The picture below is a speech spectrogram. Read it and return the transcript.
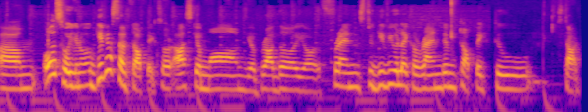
Um, also, you know, give yourself topics or ask your mom, your brother, your friends to give you like a random topic to start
